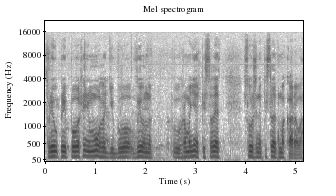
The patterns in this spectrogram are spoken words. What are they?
При, при поверхневому огляді було виявлено у громадянина пістолет, сложений пістолет Макарова.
